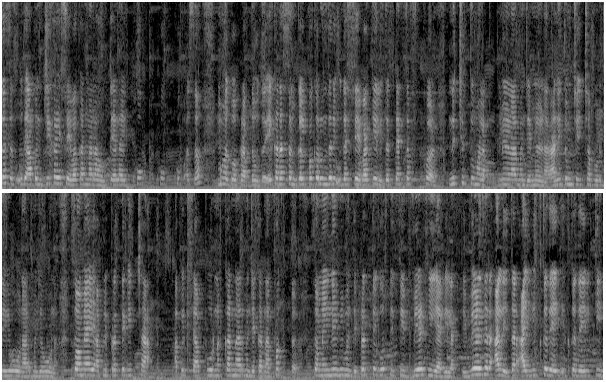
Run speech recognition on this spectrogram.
तसंच उद्या आपण जी काही सेवा करणार आहोत त्याला एक खूप खूप खूप असं महत्त्व प्राप्त होतं. एखादा संकल्प करून जरी उद्या सेवा केली तर त्याचं फळ निश्चित तुम्हाला मिळणार म्हणजे मिळणार. आणि तुमची इच्छापूर्ती होणार म्हणजे होणार. स्वामी आई आपली प्रत्येक इच्छा अपेक्षा पूर्ण करणार म्हणजे करणार. फक्त समय नेहमी म्हणते प्रत्येक गोष्टीची वेळ ही यावी लागते. वेळ जर आली तर आई इतकं देईल इतकं देईल की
